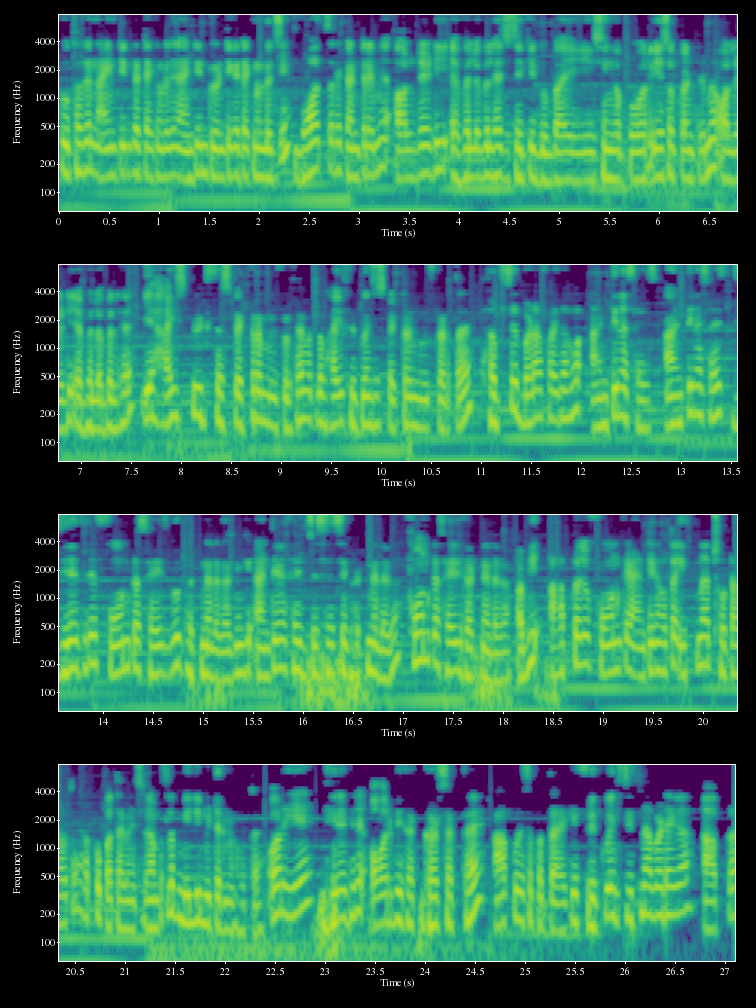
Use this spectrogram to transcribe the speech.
2019 का टेक्नोलॉजी 1920 का टेक्नोलॉजी बहुत सारे कंट्री में ऑलरेडी अवेलेबल है। जैसे कि दुबई सिंगापुर ये सब कंट्री में ऑलरेडी अवेलेबल है। ये हाई स्पीड स्पेक्ट्रम यूज़ करता है मतलब हाई फ्रिक्वेंसी स्पेक्ट्रम यूज़ करता है। सबसे बड़ा फ़ायदा हुआ एंटीना साइज़। एंटीना साइज़ धीरे धीरे फ़ोन का साइज़ भी घटने लगा, क्योंकि एंटीना साइज़ जैसे जैसे घटने लगा, फ़ोन का साइज़ घटने लगा। अभी आपका जो फ़ोन का एंटीना होता है, इतना छोटा होता है, आपको पता भी नहीं चला मतलब मिलीमीटर में होता है। और ये धीरे धीरे और भी घट सकता है। आपको जैसे पता है कि फ्रिक्वेंसी जितना बढ़ेगा, आपका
